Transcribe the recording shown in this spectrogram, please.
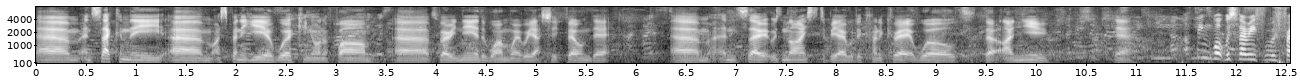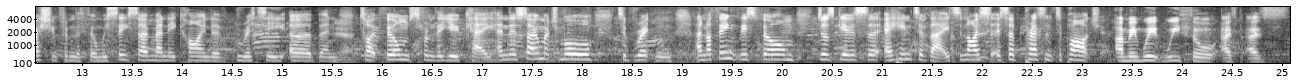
Um, and secondly, um, I spent a year working on a farm uh, very near the one where we actually filmed it. Um, and so it was nice to be able to kind of create a world that I knew. Yeah. I think what was very refreshing from the film, we see so many kind of gritty, urban Yeah. type films from the UK, and there's so much more to Britain. And I think this film does give us a, a hint of that. It's a nice, it's a pleasant departure. I mean, we, we thought as, as,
